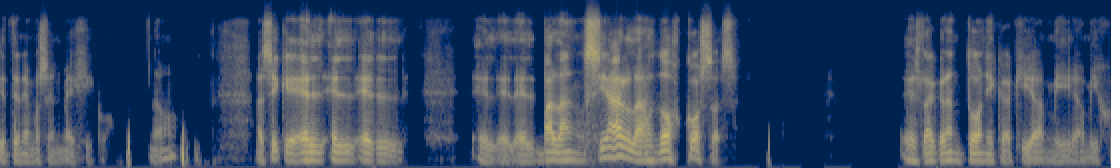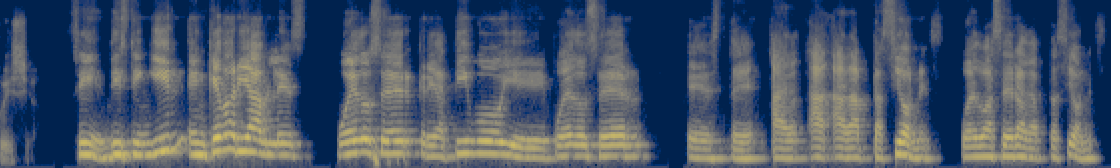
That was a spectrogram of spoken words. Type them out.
Que tenemos en México. ¿no? Así que el, el, el, el, balancear las dos cosas es la gran tónica aquí a mi, a mi juicio. Sí, distinguir en qué variables puedo ser creativo y puedo ser este, adaptaciones, puedo hacer adaptaciones.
